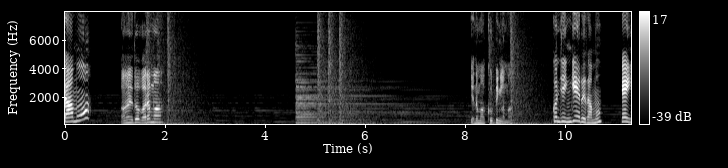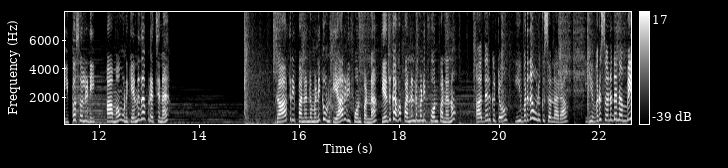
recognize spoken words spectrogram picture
ராமு? ஆ ஏதோ வரேம்மா. என்னம்மா கூப்பிட்டீங்களாம்மா? கொஞ்சம் இங்கே இரு ராமு. ஏய் இப்ப சொல்லுடி. ஆமா உனக்கு என்னதான் பிரச்சனை? ராத்திரி பன்னெண்டு மணிக்கு உனக்கு யாரடி ஃபோன் பண்ணா? எதுக்காக பன்னெண்டு மணிக்கு ஃபோன் பண்ணணும்? அது இருக்கட்டும் இவர்தான் உனக்கு சொன்னாரா? இவர் சொன்னதை நம்பி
